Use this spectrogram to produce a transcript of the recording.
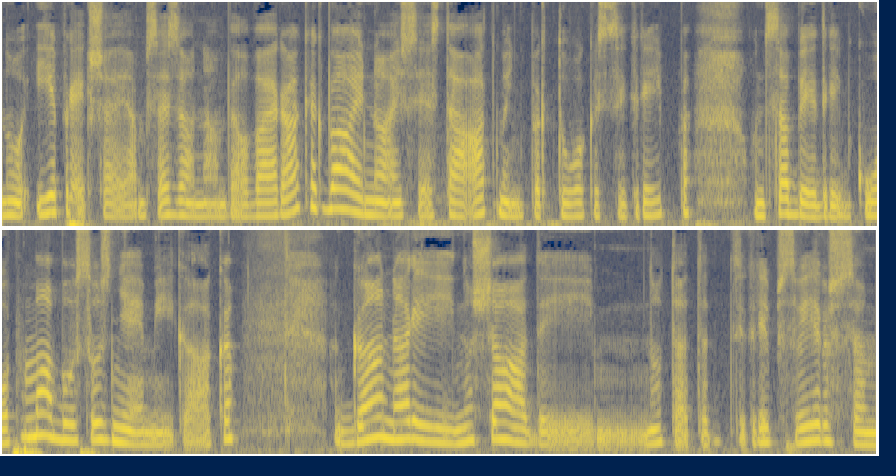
no iepriekšējām sezonām vēl vairāk ir vājinājusies tā atmiņa par to, kas ir gripa, un sabiedrība kopumā būs uzņēmīgāka. Gan arī nu, šādi nu, gripas vīrusam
